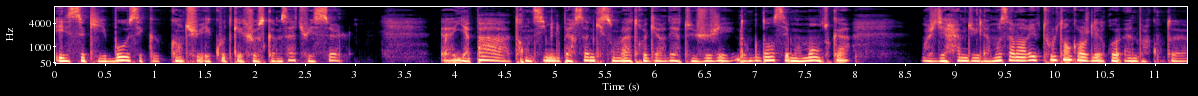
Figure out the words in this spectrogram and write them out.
Et ce qui est beau c'est que quand tu écoutes quelque chose comme ça tu es seul il euh, n'y a pas 36 000 personnes qui sont là à te regarder, à te juger. Donc dans ces moments, en tout cas, moi je dis Alhamdulillah. Moi ça m'arrive tout le temps quand je lis le Coran. Par contre, euh,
